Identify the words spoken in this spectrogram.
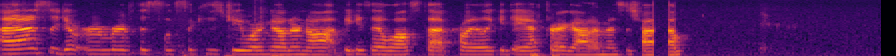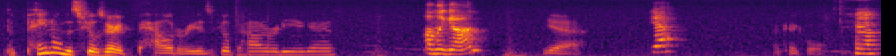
I honestly don't remember if this looks like his G1 gun or not because I lost that probably like a day after I got him as a child. The paint on this feels very powdery. Does it feel powdery to you guys? On the gun? Yeah. Yeah. Okay, cool. Yeah.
